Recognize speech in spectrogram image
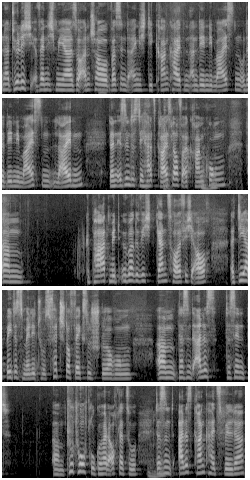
natürlich, wenn ich mir so anschaue, was sind eigentlich die Krankheiten, an denen die meisten, unter denen die meisten leiden, dann sind es die Herz-Kreislauf-Erkrankungen, mhm. ähm, gepaart mit Übergewicht, ganz häufig auch äh, Diabetes mellitus, Fettstoffwechselstörungen. Ähm, das sind alles, das sind ähm, Bluthochdruck gehört auch dazu. Mhm. Das sind alles Krankheitsbilder,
